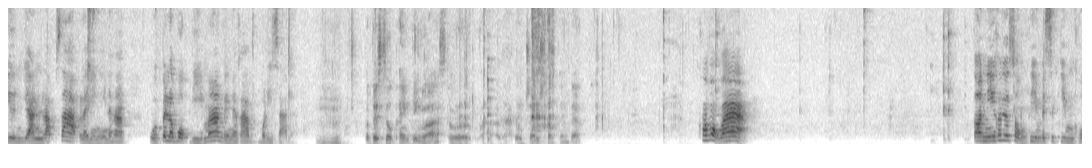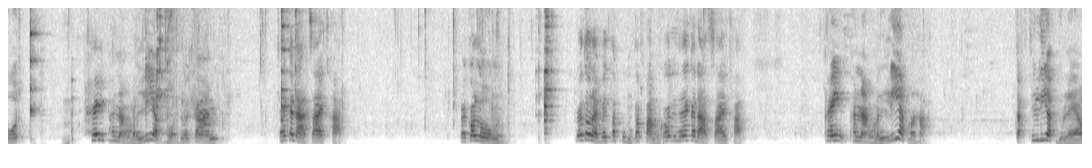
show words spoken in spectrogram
ยืนยันรับทราบอะไรอย่างนี้นะคะโอ้เป็นระบบดีมากเลยนะคะบริษัทอะ But they're still painting last, or have they changed something then? เขาบอกว่า ตอนนี้เขาจะส่งทีมไปสกิมโค้ดให้ผนังมันเรียบหมดโดยการใช้กระดาษทรายขัด แล้วก็ลง แล้วตัวไหนเป็นตะปุ่มตะป่ำเขาจะใช้กระดาษทรายขัด ให้ผนังมันเรียบมาค่ะ จากที่เรียบอยู่แล้ว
